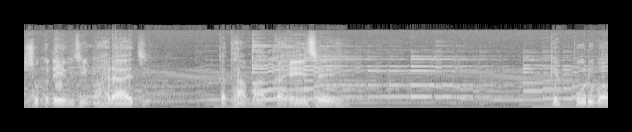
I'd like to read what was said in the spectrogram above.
સુખદેવજી મહારાજ કથામાં કહે છે કે પૂર્વ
